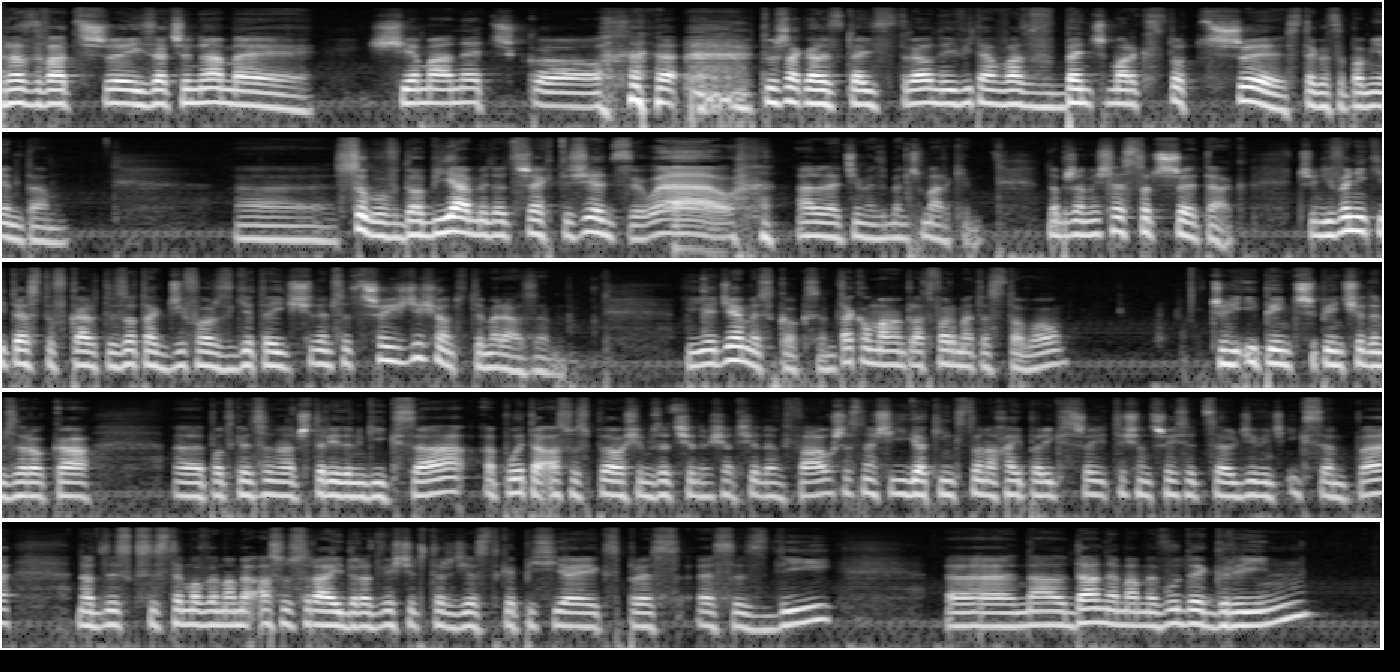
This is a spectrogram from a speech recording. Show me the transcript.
Raz, dwa, trzy i zaczynamy. Siemaneczko. Tuszakal z tej strony i witam was w Benchmark 103, z tego co pamiętam. Eee, subów dobijamy do 3000, wow! Ale lecimy z benchmarkiem. Dobrze, myślę 103, tak. Czyli wyniki testów karty Zotac GeForce GTX 760 tym razem. I jedziemy z koksem. Taką mamy platformę testową, czyli i5 3570K E, podkręcona na 4.1 GIGsa, a płyta Asus P8Z77V, 16 GB Kingstona HyperX 1600 XMP, na dysk systemowy mamy Asus Rider 240 PCI Express SSD, e, na dane mamy WD Green,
